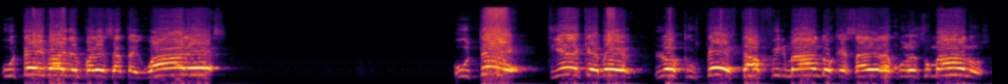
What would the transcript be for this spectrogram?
usted y Biden parecen hasta iguales. Usted tiene que ver lo que usted está afirmando que sale de recursos humanos.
